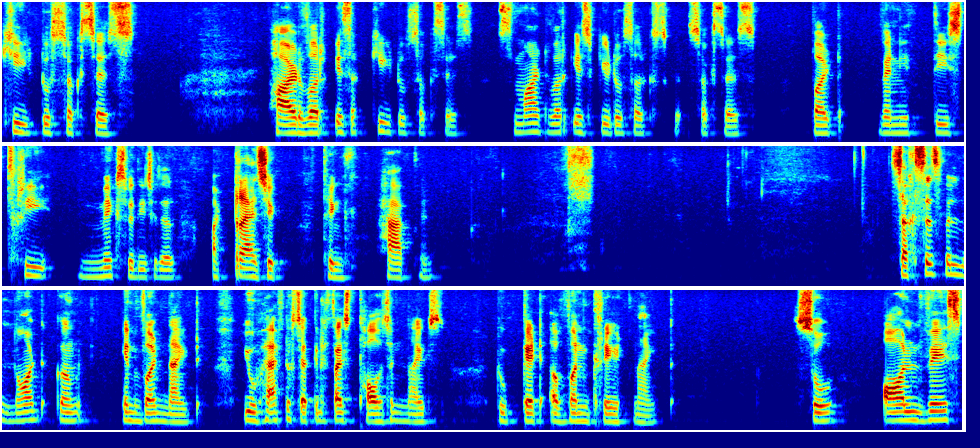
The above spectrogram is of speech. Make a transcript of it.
key to success. Hard work is a key to success. Smart work is key to suc- success. But when these three mix with each other a tragic thing happen success will not come in one night. You have to sacrifice thousand nights to get a one great night. So always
